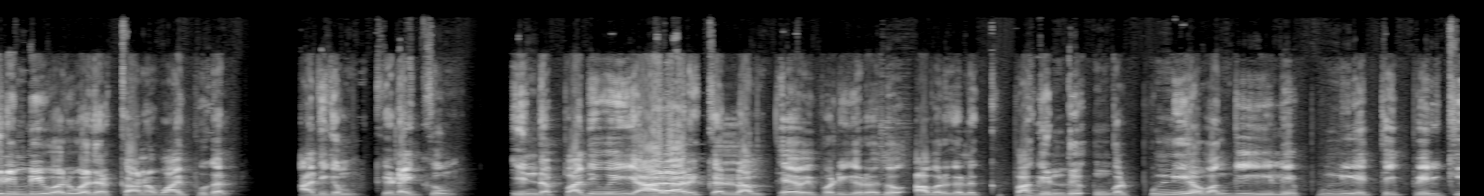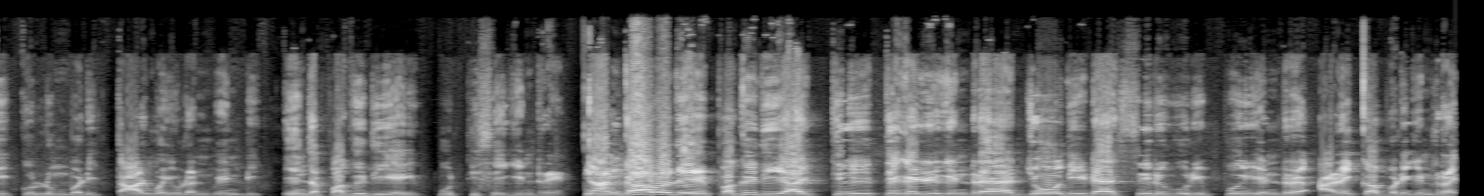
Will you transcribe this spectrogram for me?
திரும்பி வருவதற்கான வாய்ப்புகள் அதிகம் கிடைக்கும். இந்த பதிவு யார் யாருக்கெல்லாம் தேவைப்படுகிறதோ அவர்களுக்கு பகிர்ந்து உங்கள் புண்ணிய வங்கியிலே புண்ணியத்தை பெருக்கிக் கொள்ளும்படி தாழ்மையுடன் வேண்டி இந்த பகுதியை பூர்த்தி செய்கின்றேன். நான்காவது பகுதியாய் தி- திகழ்கின்ற ஜோதிட சிறுகுறிப்பு என்று அழைக்கப்படுகின்ற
